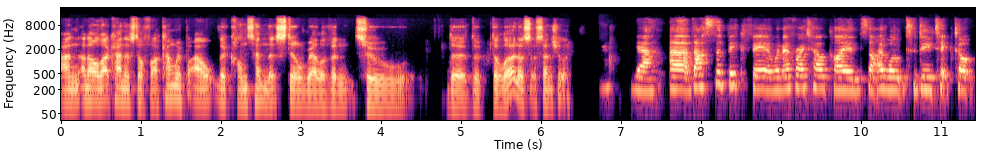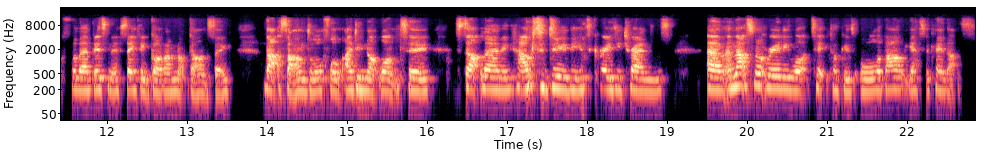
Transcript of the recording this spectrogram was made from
and, and all that kind of stuff, or can we put out the content that's still relevant to the the, the learners essentially? Yeah, uh, that's the big fear. Whenever I tell clients that I want to do TikTok for their business, they think, God, I'm not dancing. That sounds awful. I do not want to start learning how to do these crazy trends. Um, and that's not really what TikTok is all about. Yes, okay, that's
